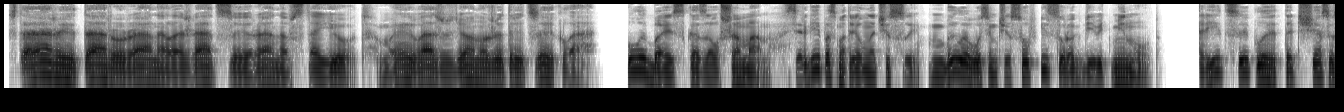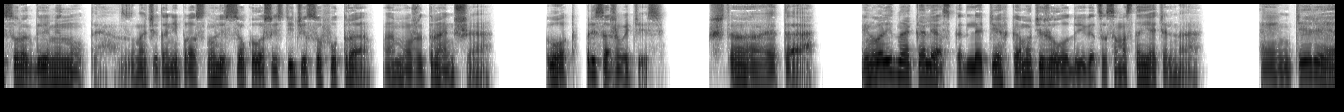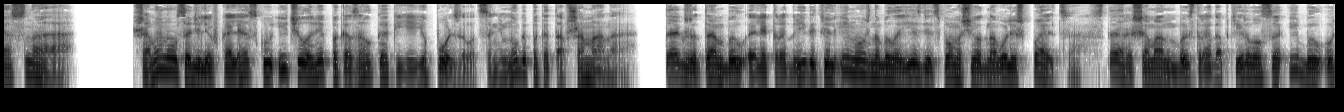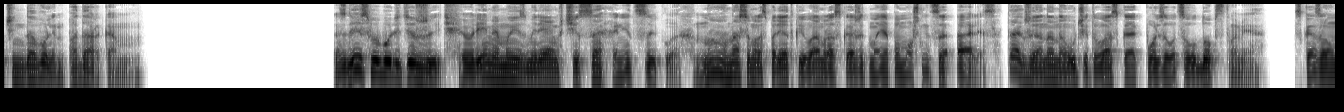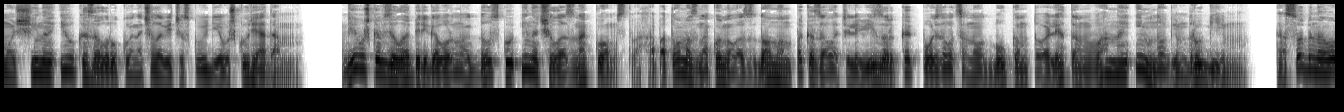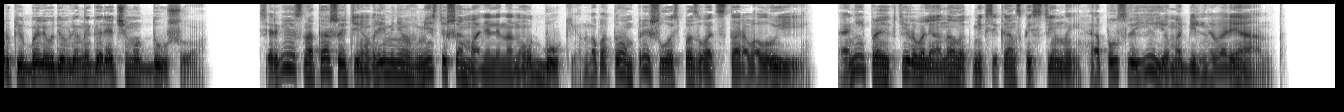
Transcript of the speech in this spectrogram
«Старые тару рано ложатся и рано встают. Мы вас ждем уже три цикла», — улыбаясь, сказал шаман. Сергей посмотрел на часы. Было восемь часов и сорок девять минут. Три цикла — это час и сорок две минуты. Значит, они проснулись около шести часов утра, а может, раньше. Вот, присаживайтесь. «Что это?» Инвалидная коляска для тех, кому тяжело двигаться самостоятельно. Интересно. Шамана усадили в коляску, и человек показал, как ею пользоваться, немного покатав шамана. Также там был электродвигатель, и можно было ездить с помощью одного лишь пальца. Старый шаман быстро адаптировался и был очень доволен подарком. Здесь вы будете жить. Время мы измеряем в часах, а не циклах. Но о нашем распорядке вам расскажет моя помощница Алис. Также она научит вас, как пользоваться удобствами», — сказал мужчина и указал рукой на человеческую девушку рядом. Девушка взяла переговорную доску и начала знакомство, а потом ознакомила с домом, показала телевизор, как пользоваться ноутбуком, туалетом, ванной и многим другим. Особенно орки были удивлены горячему душу. Сергей с Наташей тем временем вместе шаманили на ноутбуке, но потом пришлось позвать старого Луи. Они проектировали аналог мексиканской стены, а после ее мобильный вариант.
